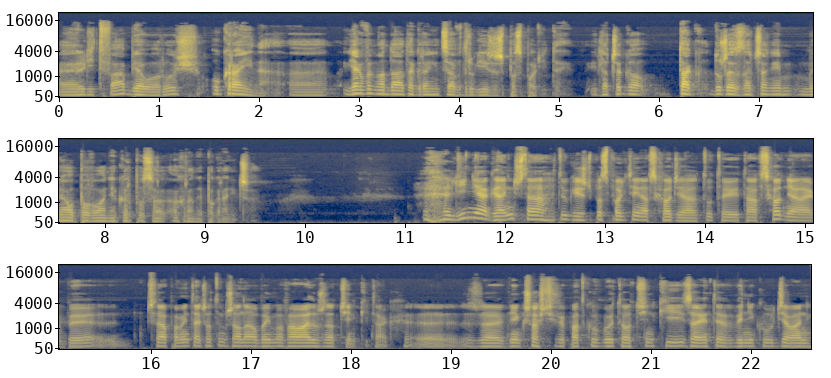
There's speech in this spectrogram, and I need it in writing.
y, Litwa, Białoruś, Ukraina. Y, jak wyglądała ta granica w II Rzeczpospolitej? I dlaczego tak duże znaczenie miało powołanie Korpusu Ochrony Pogranicza? Linia graniczna II Rzeczpospolitej na wschodzie, a tutaj ta wschodnia jakby trzeba pamiętać o tym, że ona obejmowała różne odcinki, tak? E, że w większości wypadków były to odcinki zajęte w wyniku działań e,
